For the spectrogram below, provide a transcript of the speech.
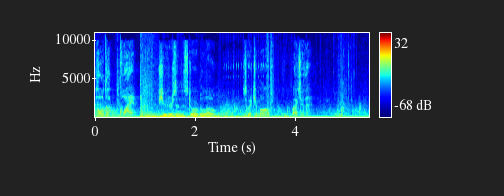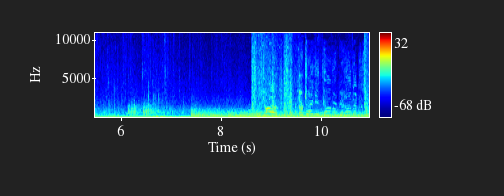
Hold up, quiet. Shooters in the store below. Switch them off. Roger that. Truck! They're taking cover behind the display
